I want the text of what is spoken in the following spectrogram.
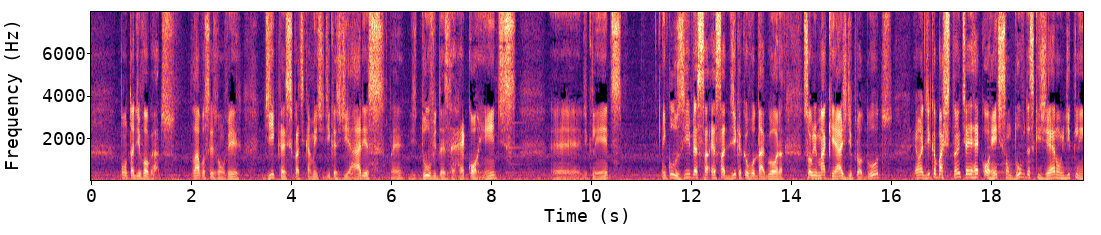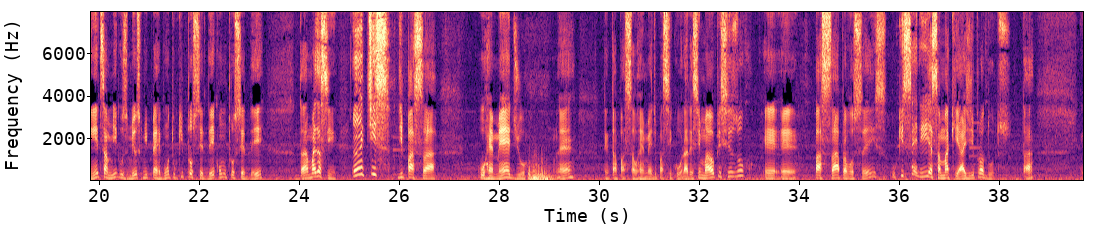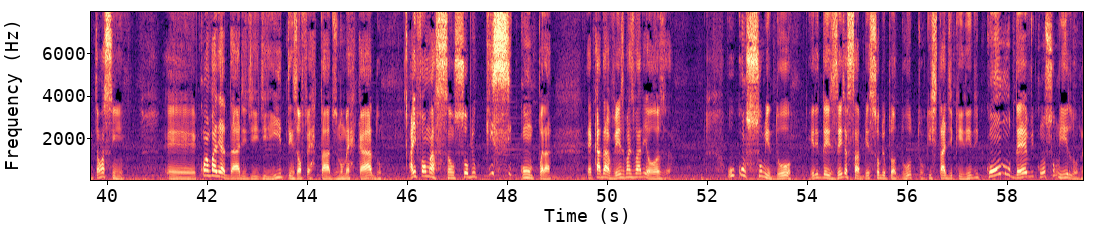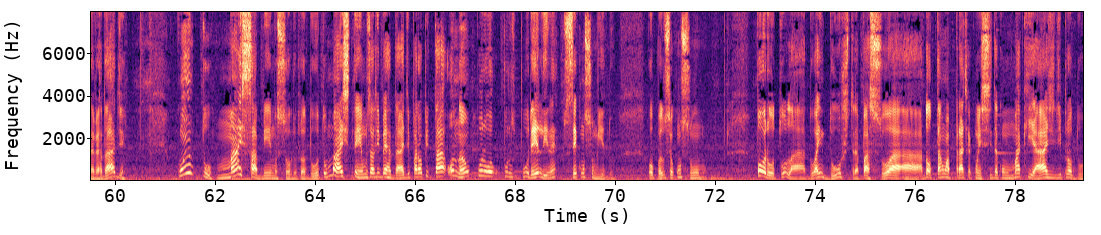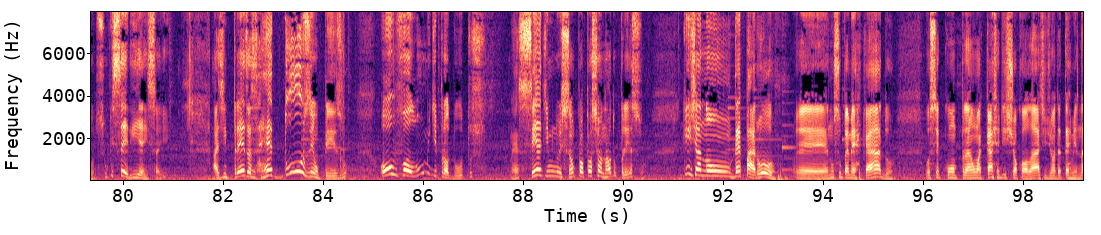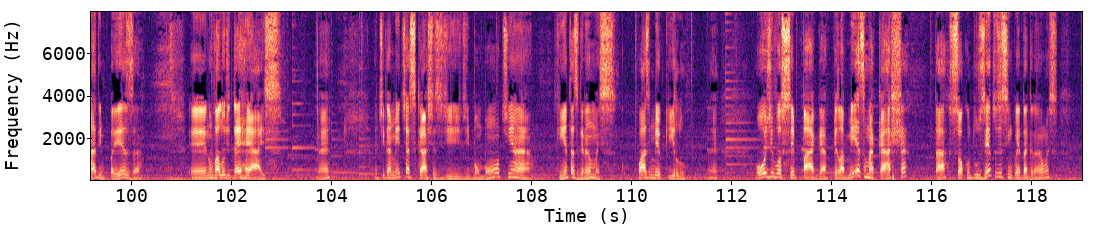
Advogados. Lá vocês vão ver dicas, praticamente dicas diárias, né, de dúvidas recorrentes é, de clientes Inclusive, essa, essa dica que eu vou dar agora sobre maquiagem de produtos é uma dica bastante aí recorrente. São dúvidas que geram de clientes, amigos meus que me perguntam o que proceder, como proceder. Tá? Mas assim, antes de passar o remédio, né? Tentar passar o remédio para se curar desse mal, eu preciso é, é, passar para vocês o que seria essa maquiagem de produtos, tá? Então, assim, é, com a variedade de, de itens ofertados no mercado, a informação sobre o que se compra é cada vez mais valiosa. O consumidor ele deseja saber sobre o produto que está adquirindo e como deve consumi-lo, não é verdade? Quanto mais sabemos sobre o produto, mais temos a liberdade para optar ou não por, por, por ele né, ser consumido ou pelo seu consumo. Por outro lado, a indústria passou a, a, adotar uma prática conhecida como maquiagem de produtos. O que seria isso aí? As empresas reduzem o peso ou volume de produtos né, sem a diminuição proporcional do preço. Quem já não deparou é, no supermercado, você compra uma caixa de chocolate de uma determinada empresa é, num valor de 10 reais. Né? Antigamente as caixas de, de bombom tinha 500 gramas, quase meio quilo. Né? Hoje você paga pela mesma caixa, tá? Só com 250 gramas,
